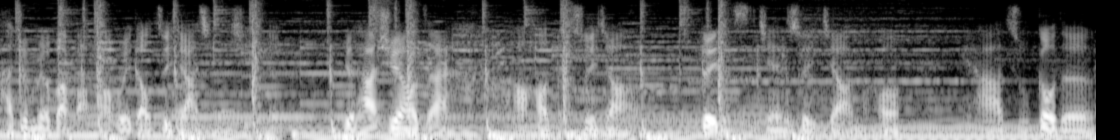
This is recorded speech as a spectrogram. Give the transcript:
它就没有办法发挥到最佳情形的，因为它需要在好好的睡觉，对的时间睡觉，然后给它足够的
